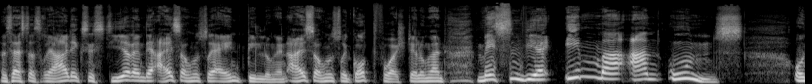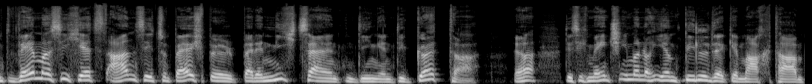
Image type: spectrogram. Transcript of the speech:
Das heißt, das real Existierende als auch unsere Einbildungen, als auch unsere Gottvorstellungen messen wir immer an uns. Und wenn man sich jetzt ansieht, zum Beispiel bei den nicht seienden Dingen, die Götter, ja, die sich Menschen immer noch ihrem Bilde gemacht haben.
